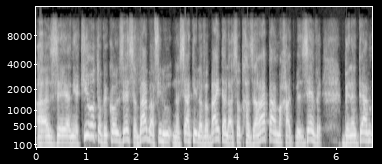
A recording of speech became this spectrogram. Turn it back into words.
אז uh, אני הכרתי אותו וכל זה, סבבה, אפילו נסעתי אליו הביתה לעשות חזרה פעם אחת וזה, ובן אדם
